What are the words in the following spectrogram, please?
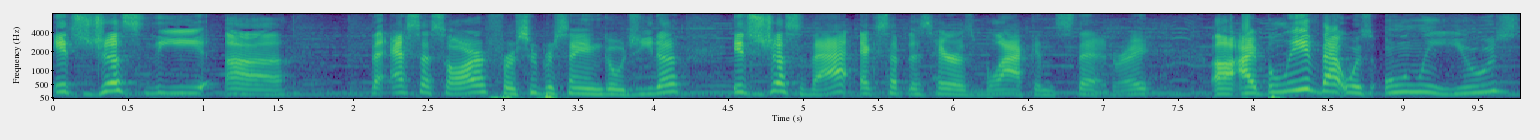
it's just the uh, the SSR for Super Saiyan Gogeta. It's just that, except his hair is black instead, right? Uh, I believe that was only used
